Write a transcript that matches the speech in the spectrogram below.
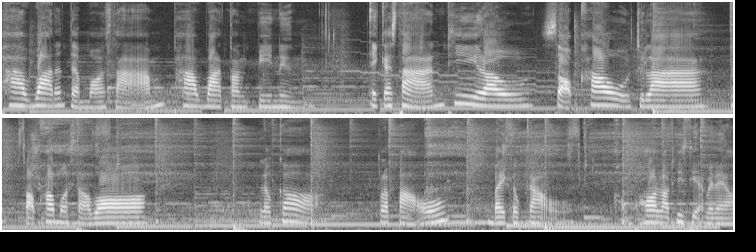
ภาพวาดตั้งแต่ม .3 ภาพวาดตอนปีหนึ่งเอกสารที่เราสอบเข้าจุฬาสอบเข้ามสว แล้วก็ กระเป๋าใบเก่าๆของพ่อเราที่เสียไปแล้ว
